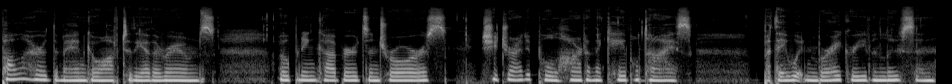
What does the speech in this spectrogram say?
Paula heard the man go off to the other rooms, opening cupboards and drawers. She tried to pull hard on the cable ties, but they wouldn't break or even loosen.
